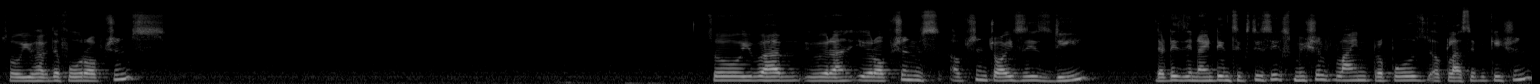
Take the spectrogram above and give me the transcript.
So you have the four options. So you have your your options option choice is D. That is in 1966, Michael Flynn proposed a classification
